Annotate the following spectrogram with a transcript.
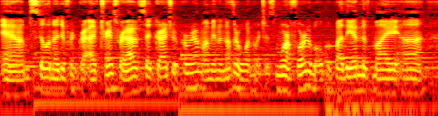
and I'm still in a different, I've transferred out of said graduate program. I'm in another one, which is more affordable, but by the end of my uh,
